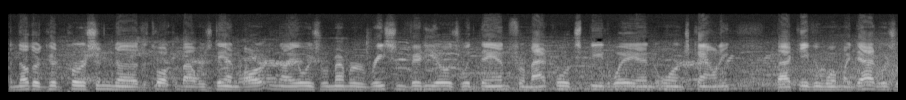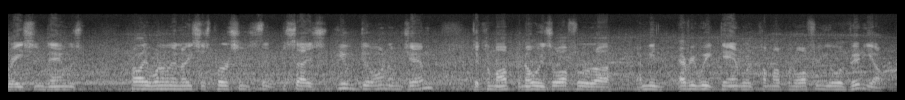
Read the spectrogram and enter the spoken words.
Another good person uh, to talk about was Dan Barton. I always remember racing videos with Dan from Accord Speedway and Orange County. Back even when my dad was racing, Dan was probably one of the nicest persons, besides you doing them, Jim, to come up and always offer. Uh, I mean, every week Dan would come up and offer you a video.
